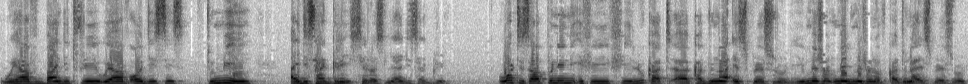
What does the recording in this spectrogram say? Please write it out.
we have banditry we have all these things to me i disagree seriously i disagree. What is happening if you, if you look at uh, kaduna express road you mentioned, made mention of kaduna express road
